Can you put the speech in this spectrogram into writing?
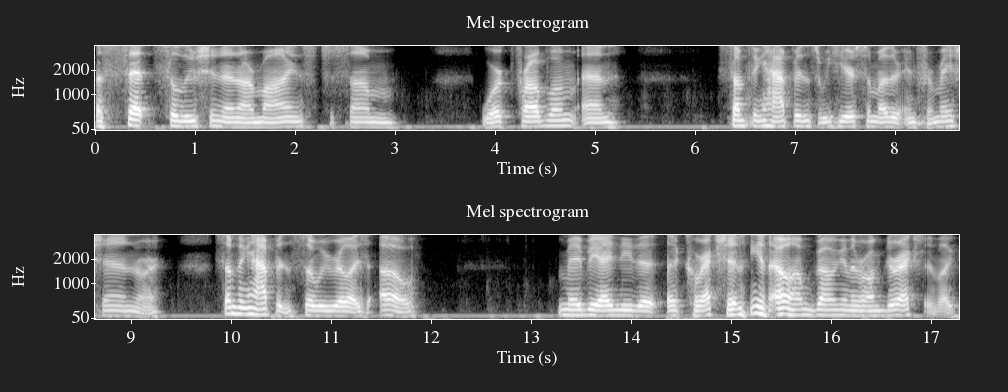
a set solution in our minds to some work problem and something happens, we hear some other information or something happens, so we realize, oh, maybe I need a, a correction. you know, I'm going in the wrong direction. Like,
